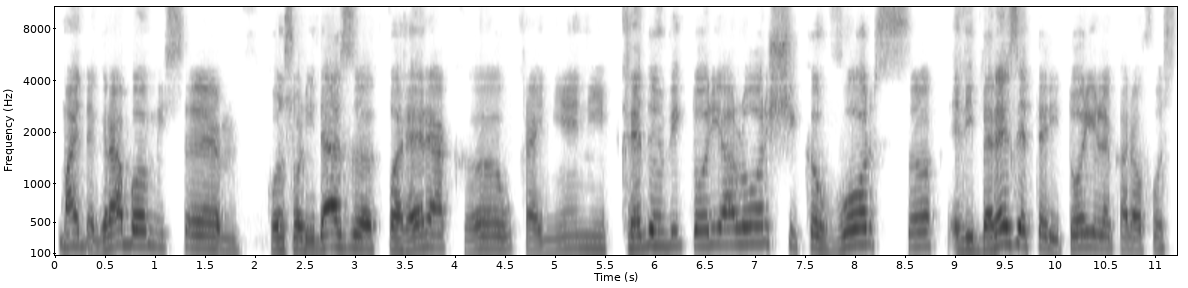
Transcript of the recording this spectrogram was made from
mai degrabă mi se consolidează părerea că ucrainienii cred în victoria lor și că vor să elibereze teritoriile care au fost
